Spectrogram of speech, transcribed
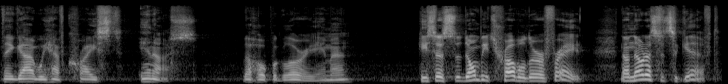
Thank God we have Christ in us, the hope of glory. Amen. He says, so don't be troubled or afraid. Now, notice it's a gift.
